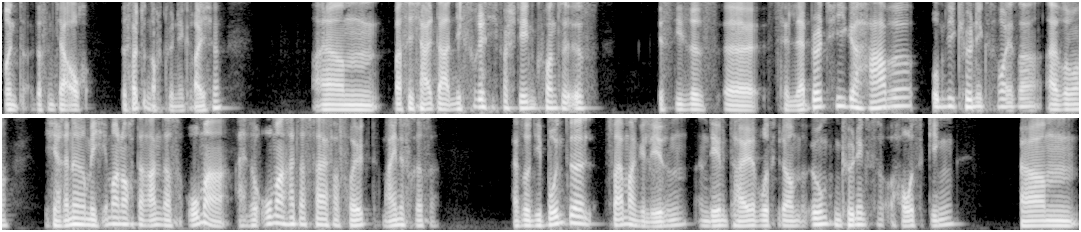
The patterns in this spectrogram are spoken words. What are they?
Und das sind ja auch bis heute noch Königreiche. Ähm, was ich halt da nicht so richtig verstehen konnte, ist, ist dieses äh, Celebrity-Gehabe um die Königshäuser. Also ich erinnere mich immer noch daran, dass Oma, also Oma hat das Fall verfolgt, meine Fresse. Also die bunte zweimal gelesen, in dem Teil, wo es wieder um irgendein Königshaus ging, ähm,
